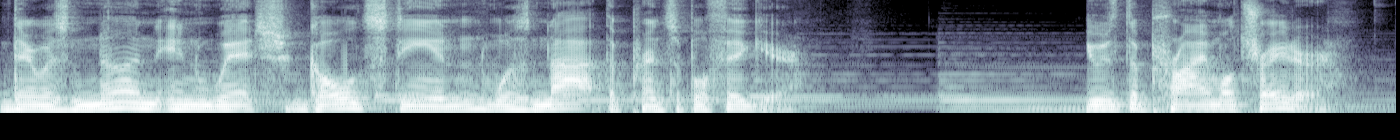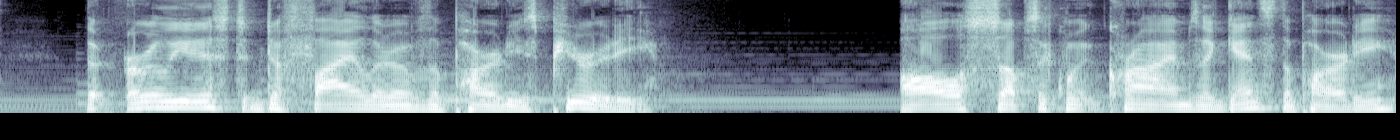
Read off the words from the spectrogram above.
there was none in which Goldstein was not the principal figure. He was the primal traitor, the earliest defiler of the party's purity, all subsequent crimes against the party,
